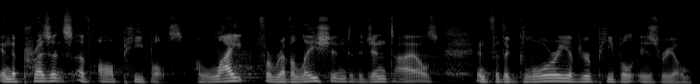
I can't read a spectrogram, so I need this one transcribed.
in the presence of all peoples, a light for revelation to the Gentiles and for the glory of your people Israel.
